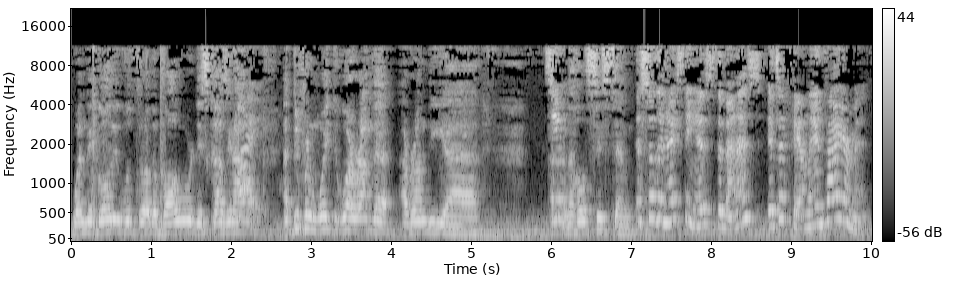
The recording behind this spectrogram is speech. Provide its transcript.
when the goalie would throw the ball. We were discussing how Right. a different way to go around the around the uh, See- uh, the whole system. So the nice thing is, the Menace, it's a family environment.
